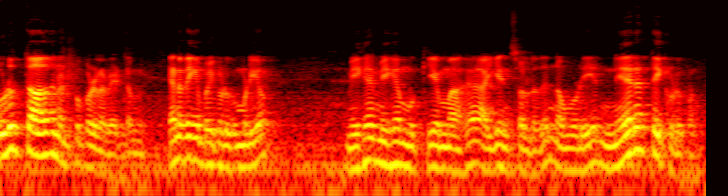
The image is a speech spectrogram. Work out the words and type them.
கொடுத்தாவது நட்பு கொள்ள வேண்டும். என்னதைங்க போய் கொடுக்க முடியும்? மிக மிக முக்கியமாக ஐயன் சொல்கிறது நம்முடைய நேரத்தை கொடுக்கணும்.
